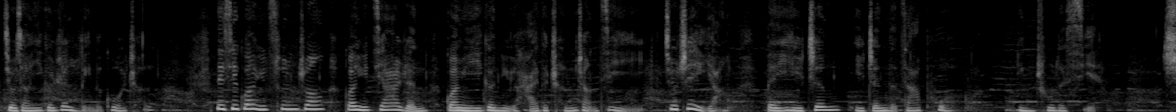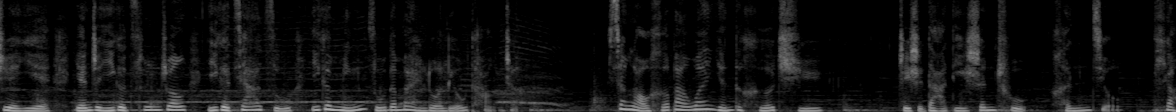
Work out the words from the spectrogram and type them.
就像一个认领的过程。那些关于村庄、关于家人、关于一个女孩的成长记忆，就这样被一针一针的扎破，印出了血。血液沿着一个村庄、一个家族、一个民族的脉络流淌着，像老河坝蜿蜒的河渠。这是大地深处很久跳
